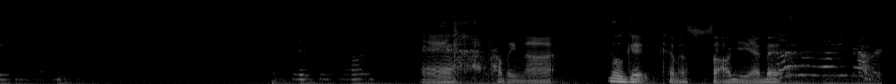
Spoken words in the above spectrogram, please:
days in advance? For like fruit salad? Eh, probably not. They'll get kind of soggy, I bet. No, soggy strawberry.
